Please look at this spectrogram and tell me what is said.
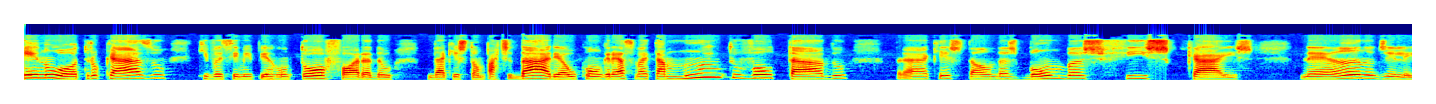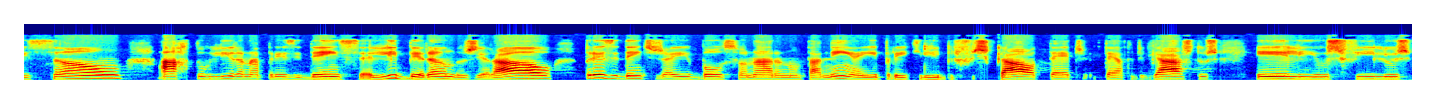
E no outro caso, que você me perguntou, fora do, da questão partidária, o Congresso vai estar muito voltado para a questão das bombas fiscais. Né? Ano de eleição, Arthur Lira na presidência, liberando geral, presidente Jair Bolsonaro não está nem aí para equilíbrio fiscal, teto, teto de gastos, ele e os filhos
